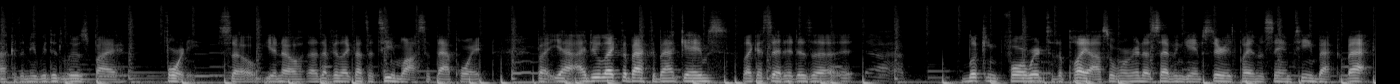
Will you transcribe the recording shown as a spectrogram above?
because I mean we did lose by 40. So you know I feel like that's a team loss at that point. But yeah, I do like the back-to-back games. Like I said, it is a uh, looking forward to the playoffs when we're in a seven-game series playing the same team back-to-back.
